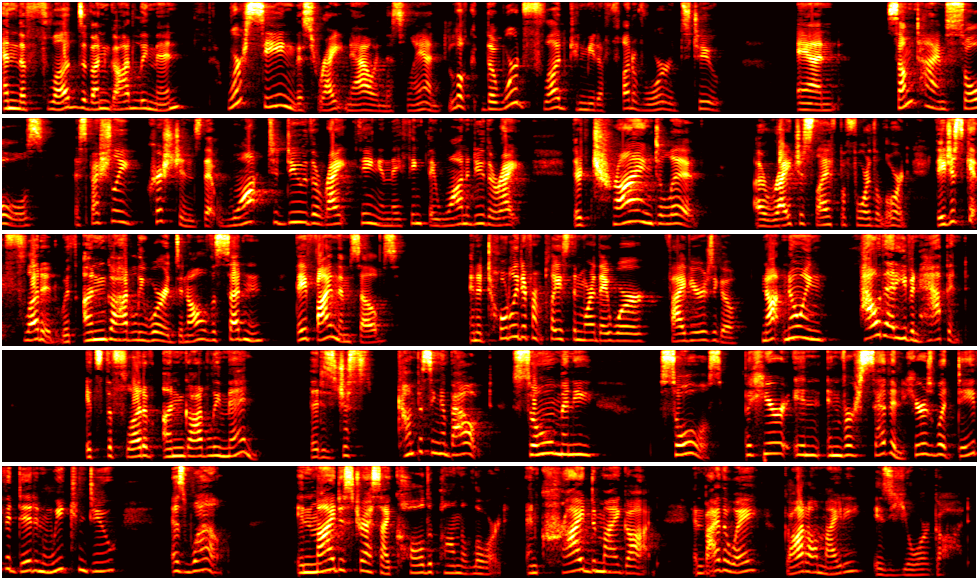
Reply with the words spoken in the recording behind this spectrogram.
and the floods of ungodly men. We're seeing this right now in this land. Look, the word flood can mean a flood of words too. And sometimes souls, especially Christians that want to do the right thing and they think they want to do the right, they're trying to live a righteous life before the Lord. They just get flooded with ungodly words, and all of a sudden, they find themselves in a totally different place than where they were five years ago, not knowing how that even happened. It's the flood of ungodly men that is just compassing about so many souls. But here in, in verse 7, here's what David did, and we can do as well. In my distress, I called upon the Lord and cried to my God. And by the way, God Almighty is your God.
